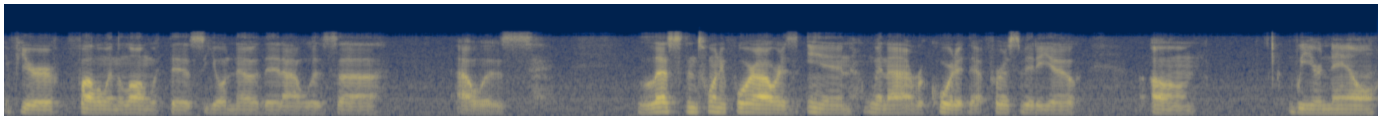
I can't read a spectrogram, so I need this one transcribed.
if you're following along with this, you'll know that I was uh, I was less than 24 hours in when I recorded that first video. Um, we are now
